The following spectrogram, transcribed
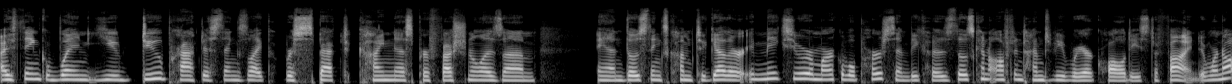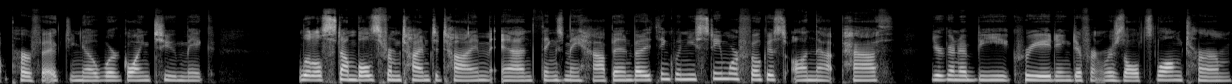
I think when you do practice things like respect, kindness, professionalism, and those things come together, it makes you a remarkable person because those can oftentimes be rare qualities to find. And we're not perfect, you know, we're going to make little stumbles from time to time and things may happen. But I think when you stay more focused on that path, you're going to be creating different results long term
